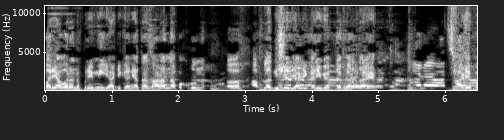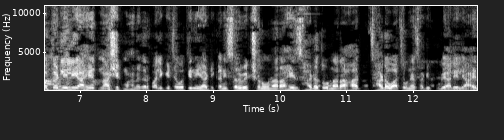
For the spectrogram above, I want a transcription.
पर्यावरण प्रेमी या ठिकाणी आता झाडांना पकडून आपला निषेध या ठिकाणी व्यक्त करत आहे. झाडे पकडलेली आहेत. नाशिक महानगरपालिकेच्या वतीने या ठिकाणी सर्वेक्षण होणार आहे. झाडं तोडणार आहात. झाडं वाचवण्यासाठी पुढे आलेले आहेत.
